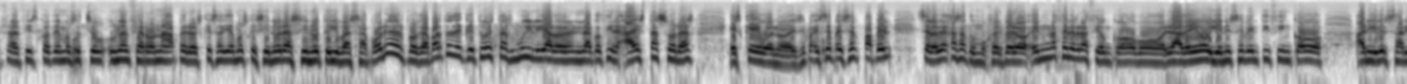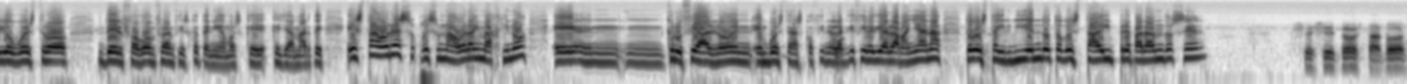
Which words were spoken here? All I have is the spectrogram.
Francisco, te hemos pues hecho una encerrona, pero es que sabíamos que si no era así no te ibas a poner, porque aparte de que tú estás muy liado en la cocina a estas horas, es que, bueno, ese, ese, papel se lo dejas a tu mujer, pero en una celebración como la de hoy, en ese 25 aniversario vuestro del Fogón Francisco, teníamos que, llamarte. Esta hora es, una hora, imagino, eh, crucial, ¿no?, en, en vuestras cocina a las diez y media de la mañana, todo está hirviendo, todo está ahí preparándose. Sí, sí, todo está, todo,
